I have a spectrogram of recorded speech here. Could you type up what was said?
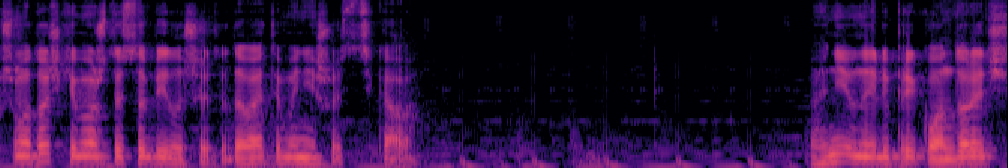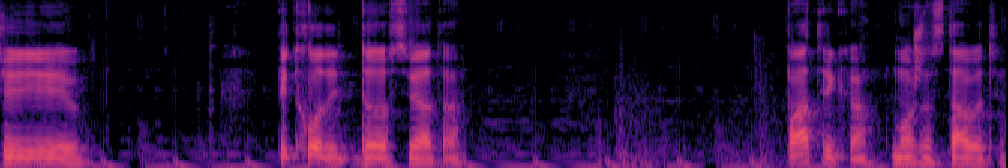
Шматочки можете собі лишити. Давайте мені щось цікаве. Гнівний ліпрікон. До речі, підходить до свята Патріка, можна ставити.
